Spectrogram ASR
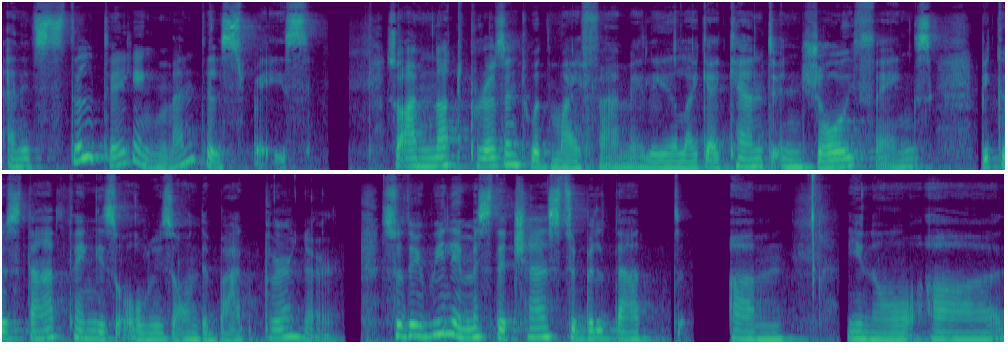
and it's still taking mental space so I'm not present with my family. Like I can't enjoy things because that thing is always on the back burner. So they really miss the chance to build that, um, you know, uh,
